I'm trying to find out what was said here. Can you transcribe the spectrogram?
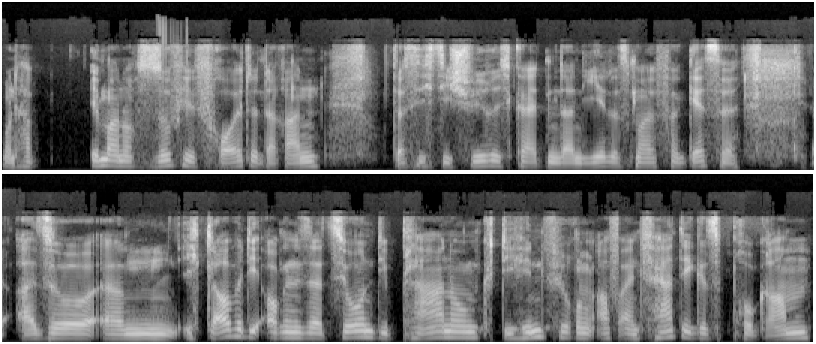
und habe immer noch so viel Freude daran, dass ich die Schwierigkeiten dann jedes Mal vergesse. Also ähm, ich glaube, die Organisation, die Planung, die Hinführung auf ein fertiges Programm,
